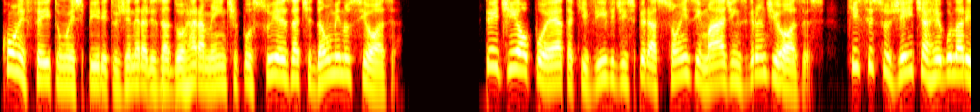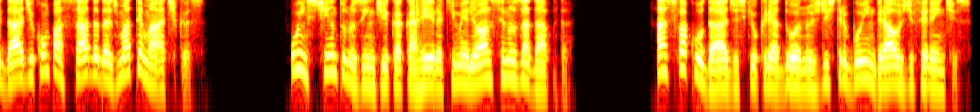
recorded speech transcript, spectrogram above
Com efeito, um espírito generalizador raramente possui a exatidão minuciosa. Pedi ao poeta que vive de inspirações e imagens grandiosas, que se sujeite à regularidade compassada das matemáticas. O instinto nos indica a carreira que melhor se nos adapta. As faculdades que o Criador nos distribui em graus diferentes,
